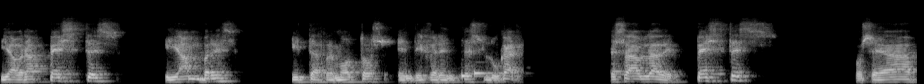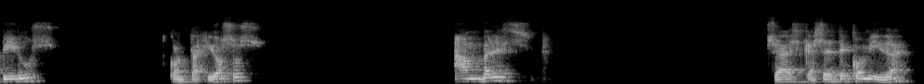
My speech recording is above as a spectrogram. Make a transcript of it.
y habrá pestes y hambres y terremotos en diferentes lugares. Habla de pestes, o sea, virus contagiosos, hambres, o sea, escasez de comida,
